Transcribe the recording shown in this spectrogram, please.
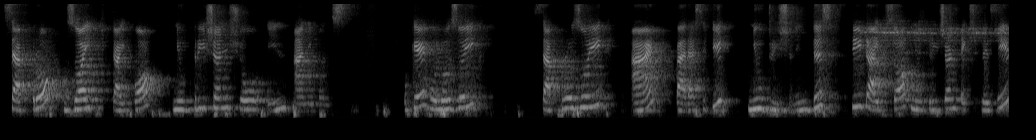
saprozoic type of nutrition show in animals. Okay, holozoic, saprozoic, and parasitic nutrition. In this three types of nutrition takes place in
